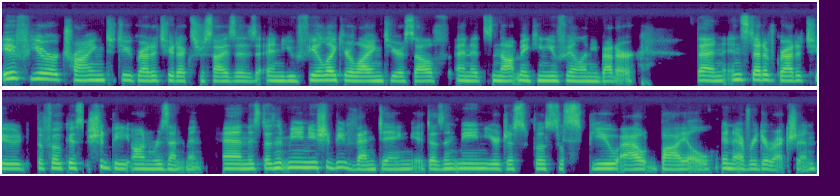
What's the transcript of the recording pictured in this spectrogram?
if you're trying to do gratitude exercises and you feel like you're lying to yourself and it's not making you feel any better, then instead of gratitude, the focus should be on resentment. And this doesn't mean you should be venting. It doesn't mean you're just supposed to spew out bile in every direction.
